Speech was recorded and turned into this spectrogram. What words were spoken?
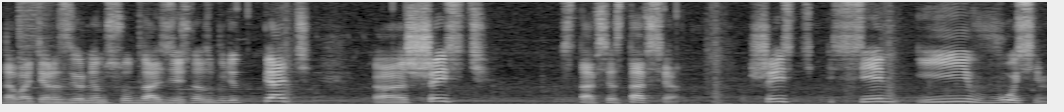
Давайте развернем сюда, здесь у нас будет 5, 6, э, ставься, ставься. 6, 7 и 8.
